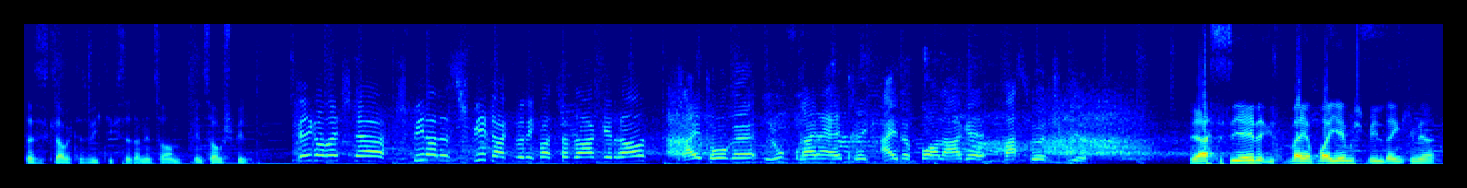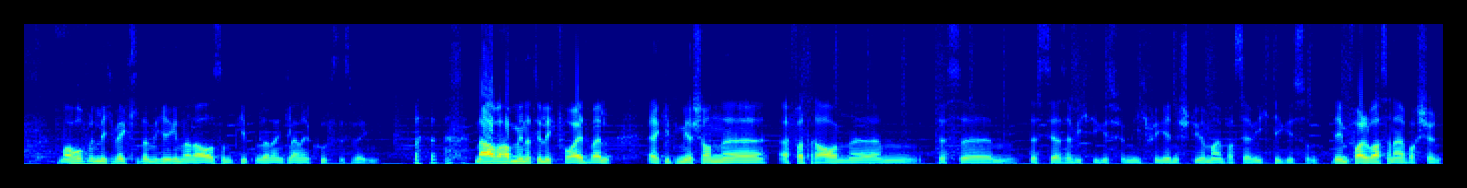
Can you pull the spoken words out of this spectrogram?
das ist, glaube ich, das Wichtigste dann in so einem, in so einem Spiel. Gregoritsch, der Spieler des Spieltags, würde ich fast schon sagen, geht raus. Drei Tore, lupenreiner Hattrick, eine Vorlage. Was für ein Spiel. Ja, es ist jede, weil vor jedem Spiel denke ich mir, mal hoffentlich wechselt er mich irgendwann aus und gibt mir dann einen kleinen Kuss deswegen. Na, aber haben mich natürlich gefreut, weil er gibt mir schon äh, ein Vertrauen, ähm, das, ähm, das sehr, sehr wichtig ist für mich, für jeden Stürmer einfach sehr wichtig ist. Und in dem Fall war es dann einfach schön.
